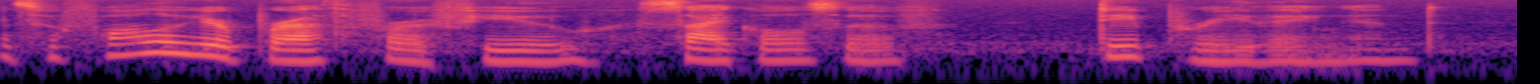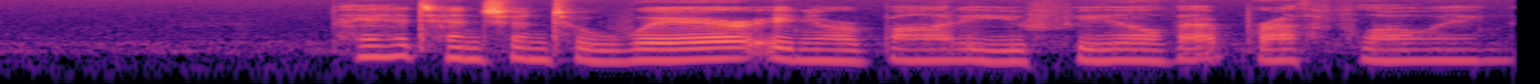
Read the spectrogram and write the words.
And so follow your breath for a few cycles of deep breathing and pay attention to where in your body you feel that breath flowing.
